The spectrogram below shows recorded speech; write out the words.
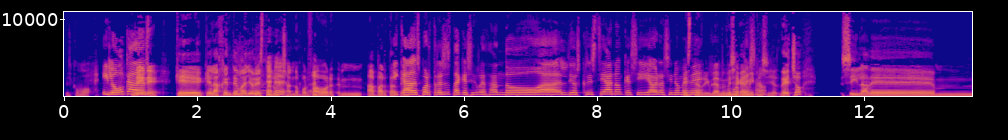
Es como, Y luego cada nene, que, que la gente mayor está luchando, por favor, mm, apártate. y cada vez por tres está que si rezando al dios cristiano, que si ahora sí no me es ve. terrible, a mí me saca de mis casillas. De hecho, si la de... mm,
